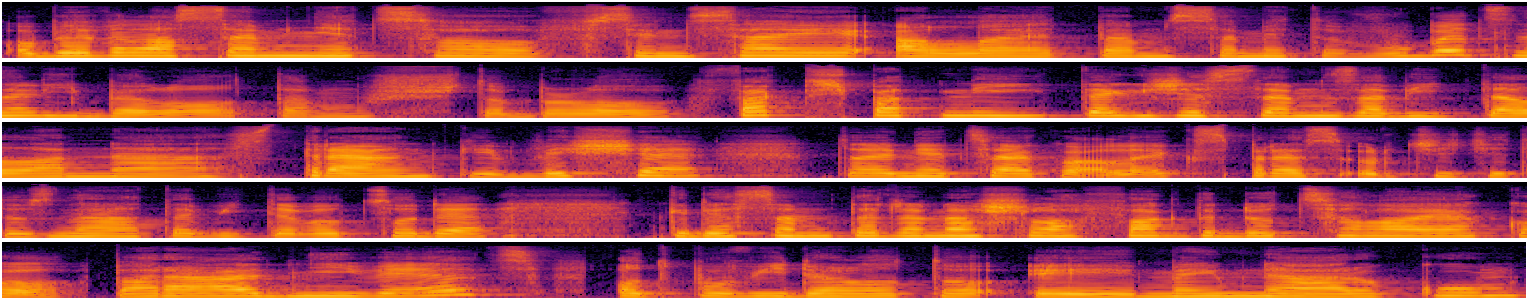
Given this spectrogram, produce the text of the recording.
Objevila jsem něco v Sinsai, ale tam se mi to vůbec nelíbilo, tam už to bylo fakt špatný, takže jsem zavítala na stránky Vyše, to je něco jako AliExpress, určitě to znáte, víte o co jde, kde jsem teda našla fakt docela jako parádní věc, odpovídalo to i mým nárokům,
